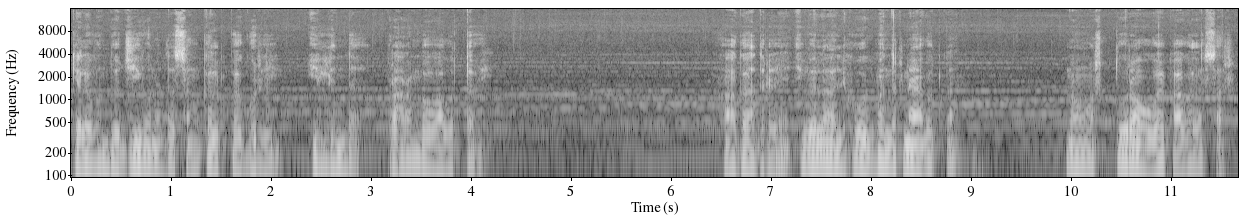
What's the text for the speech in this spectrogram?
ಕೆಲವೊಂದು ಜೀವನದ ಸಂಕಲ್ಪ ಗುರಿ ಇಲ್ಲಿಂದ ಪ್ರಾರಂಭವಾಗುತ್ತವೆ. ಹಾಗಾದರೆ ಇವೆಲ್ಲ ಅಲ್ಲಿ ಹೋಗಿ ಬಂದ್ರೆ ಆಗುತ್ತಾ? ನಾವು ಅಷ್ಟು ದೂರ ಹೋಗೋಕ್ಕಾಗಲ್ಲ ಸರ್.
